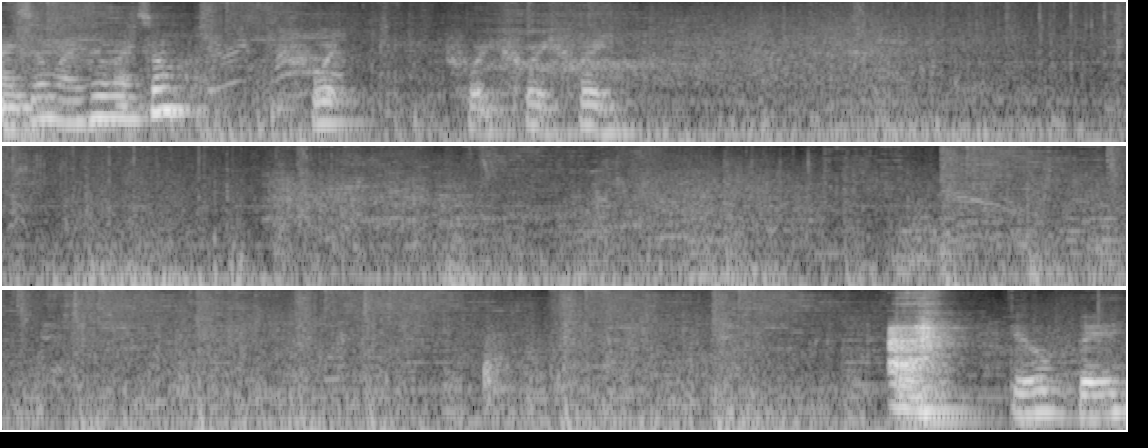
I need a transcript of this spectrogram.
Mais um, mais um, mais um. Foi, foi, foi, foi. Ah, derrubei.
